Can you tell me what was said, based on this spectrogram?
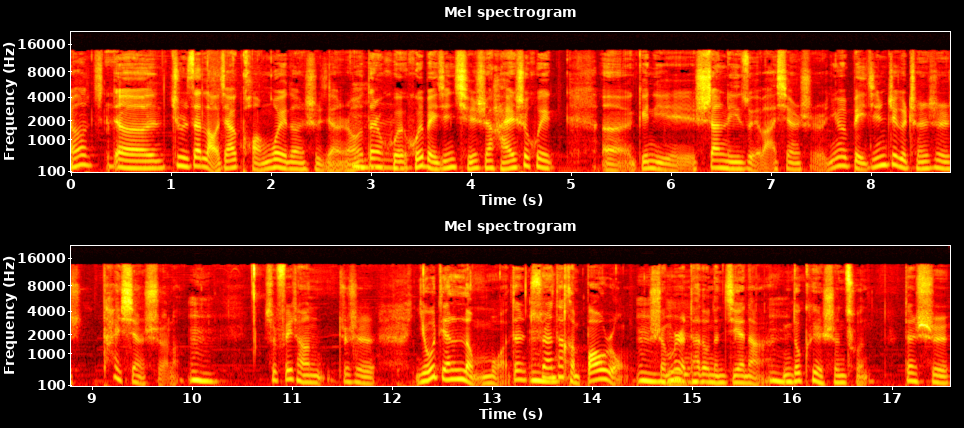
然后呃，就是在老家狂过一段时间，然后但是回回北京，其实还是会，呃，给你扇了一嘴巴现实，因为北京这个城市太现实了，嗯。是非常就是有点冷漠，但虽然他很包容，嗯什么人他都能接纳，嗯。你都可以生存，但是，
